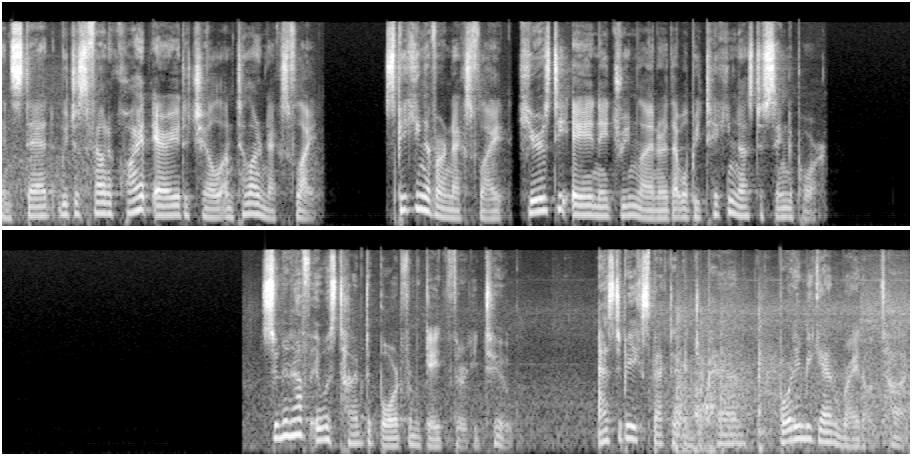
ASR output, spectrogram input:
Instead, we just found a quiet area to chill until our next flight. Speaking of our next flight, here's the ANA Dreamliner that will be taking us to Singapore. Soon enough, it was time to board from gate 32. As to be expected in Japan, boarding began right on time.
